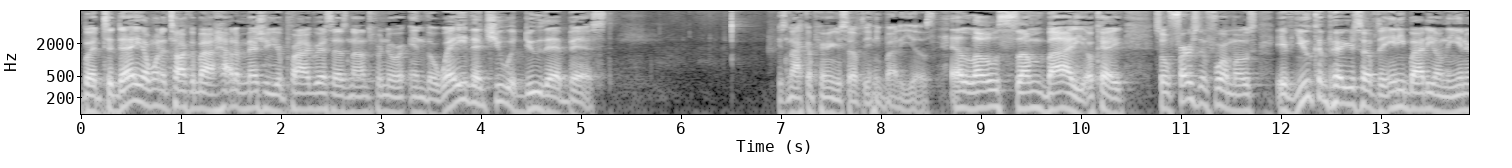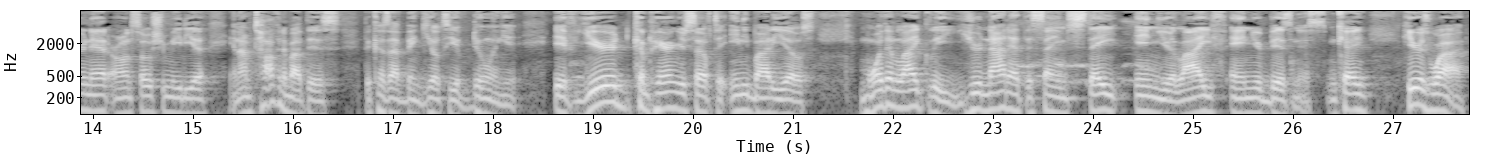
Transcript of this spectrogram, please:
But today I want to talk about how to measure your progress as an entrepreneur. And the way that you would do that best is not comparing yourself to anybody else. Hello, somebody. Okay. So first and foremost, if you compare yourself to anybody on the internet or on social media, and I'm talking about this because I've been guilty of doing it. If you're comparing yourself to anybody else, more than likely you're not at the same state in your life and your business. Okay. Here's why.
